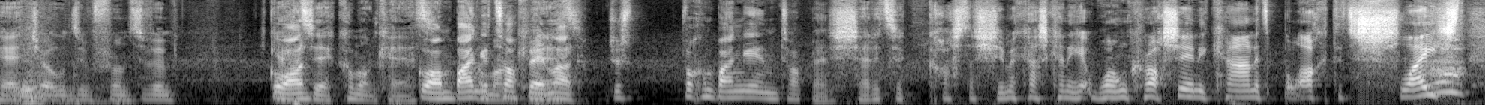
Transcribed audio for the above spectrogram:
Kurt Jones in front of him. Go Gets on. It. Come on, Kurt. Go on, bang Come it top in, lad. Just fucking bang it in top in. Said it to Kostas Tsimikas. Can he get one cross in? He can't. It's blocked. It's sliced.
